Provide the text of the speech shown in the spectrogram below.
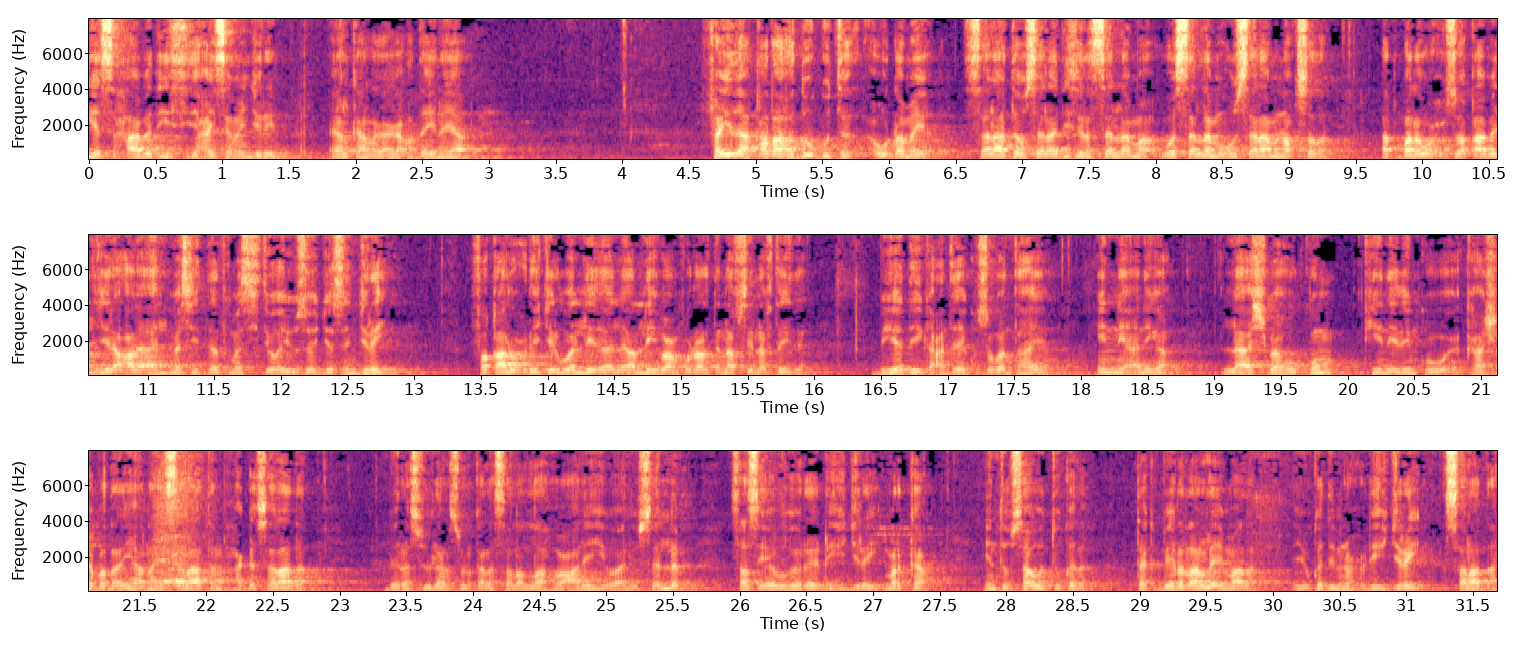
iyo saxaabadiisii waxay samayn jireen ayaa lagaaga caddaynaya faidaa qadaa hadduu u dhammeeyo salaatahu salaadiisna salama wasalama uu salaamo noqsado aqbala wuxuu soo qaabili jiray calaa ahli masjid dadka masjidka ayuu u soo jeesan jiray faqala wuxuu dhihi jiray allih baan ku dhaartay nafsii naftayda biyadii gacanta ay ku sugan tahay innii aniga la ashbahukum kiin idinku kaasho badan ayaan ahay salaatan xagga salaada birasuuli rsulka al sala allahu calayhi waali wasalam saasay abu hureyre dhihi jiray marka intuu saa la imaada ayuu kadibna wuxuu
